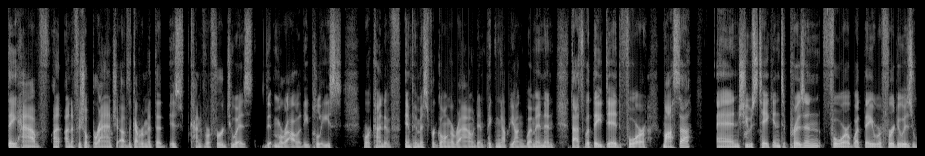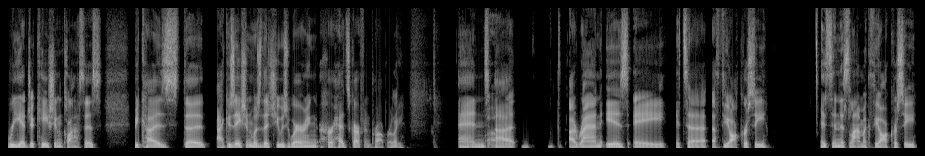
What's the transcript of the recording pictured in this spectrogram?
they have a, an official branch of the government that is kind of referred to as the morality police, who are kind of infamous for going around and picking up young women. And that's what they did for Mahsa. And she was taken to prison for what they refer to as re education classes because the accusation was that she was wearing her headscarf improperly. And uh, Iran is a it's a, a theocracy it's an Islamic theocracy.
